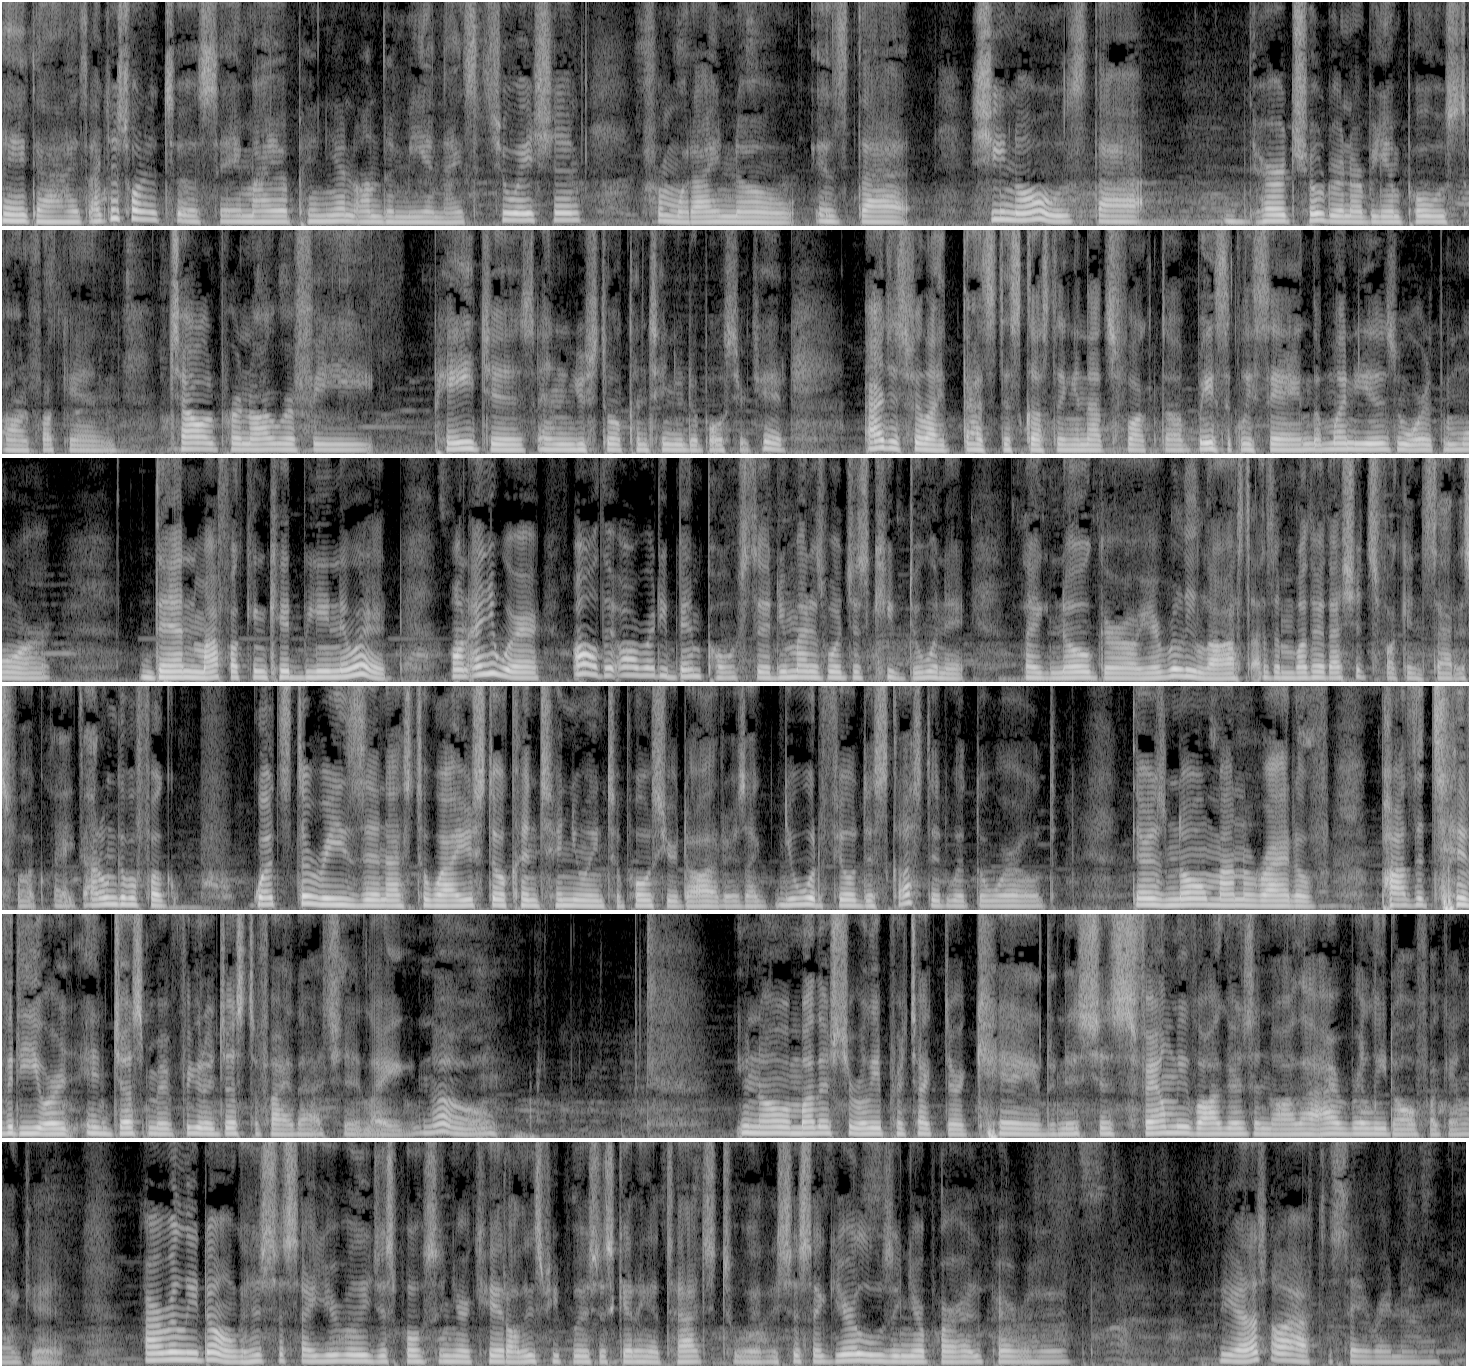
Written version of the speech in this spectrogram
Hey guys, I just wanted to say my opinion on the Mia Knight situation. From what I know, is that she knows that her children are being posted on fucking child pornography pages and you still continue to post your kid. I just feel like that's disgusting and that's fucked up. Basically saying the money is worth more than my fucking kid being it on anywhere. Oh, they already been posted. You might as well just keep doing it. Like, no, girl, you're really lost. As a mother, that shit's fucking sad as fuck. Like, I don't give a fuck. What's the reason as to why you're still continuing to post your daughters? Like, you would feel disgusted with the world. There's no amount of right of positivity or adjustment for you to justify that shit. Like, no you know, a mother should really protect their kid. And it's just family vloggers and all that. I really don't fucking like it. I really don't. It's just like you're really just posting your kid. All these people is just getting attached to it. It's just like you're losing your part of parenthood. But yeah, that's all I have to say right now.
